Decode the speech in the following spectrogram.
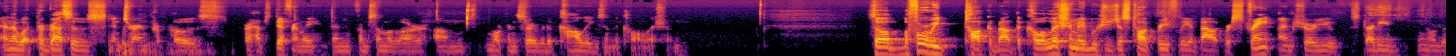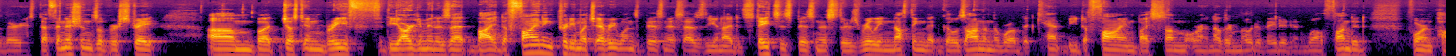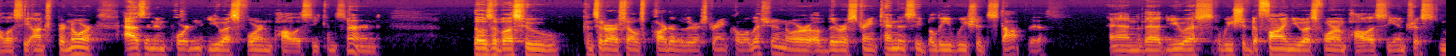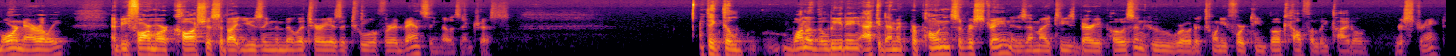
and then what progressives in turn propose, perhaps differently than from some of our um, more conservative colleagues in the coalition. So before we talk about the coalition, maybe we should just talk briefly about restraint. I'm sure you studied, you know, the various definitions of restraint. Um, but just in brief, the argument is that by defining pretty much everyone's business as the United States' business, there's really nothing that goes on in the world that can't be defined by some or another motivated and well-funded foreign policy entrepreneur as an important U.S. foreign policy concern. Those of us who consider ourselves part of the restraint coalition or of the restraint tendency believe we should stop this and that US we should define US foreign policy interests more narrowly and be far more cautious about using the military as a tool for advancing those interests. I think the one of the leading academic proponents of restraint is MIT's Barry Posen, who wrote a 2014 book helpfully titled Restraint.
